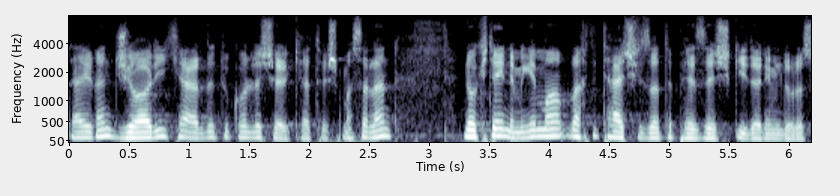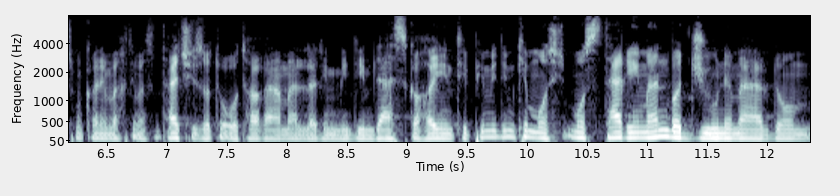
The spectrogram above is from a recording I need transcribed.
دقیقا جاری کرده تو کل شرکتش. مثلا نکته اینه میگه ما وقتی تجهیزات پزشکی داریم درست می‌کنیم وقتی مثلا تجهیزات اتاق عمل داریم میدیم دستگاه های این تیپی میدیم که مستقیما با جون مردم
